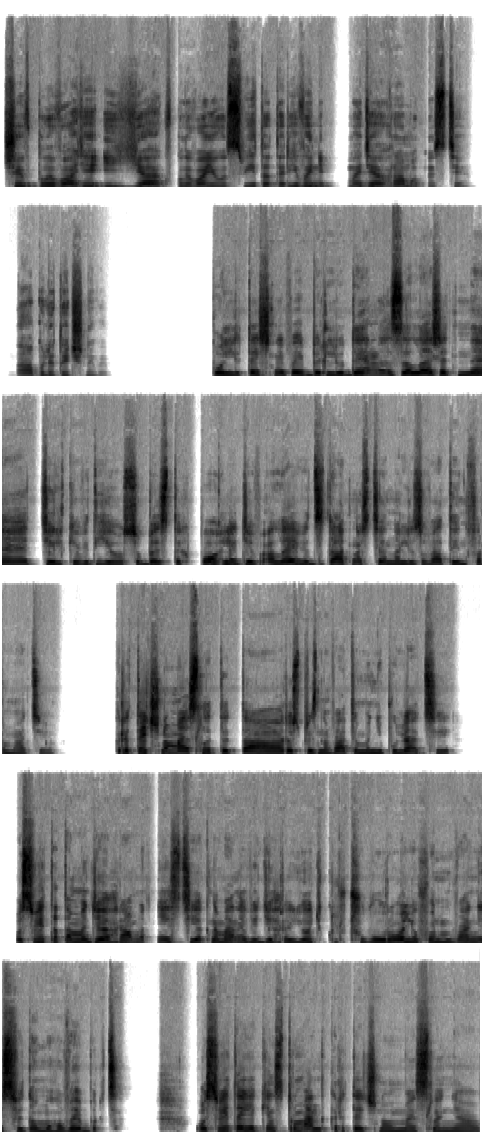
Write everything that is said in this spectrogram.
чи впливає і як впливає освіта та рівень медіаграмотності на політичний вибір? Політичний вибір людини залежить не тільки від її особистих поглядів, але й від здатності аналізувати інформацію, критично мислити та розпізнавати маніпуляції. Освіта та медіаграмотність, як на мене, відіграють ключову роль у формуванні свідомого виборця. Освіта як інструмент критичного мислення,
